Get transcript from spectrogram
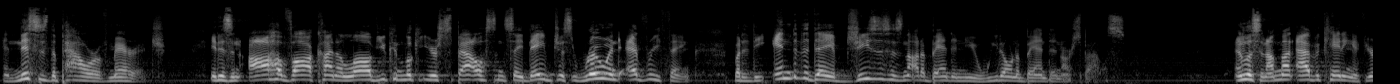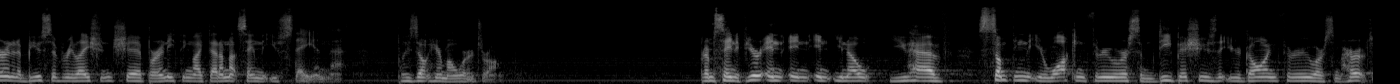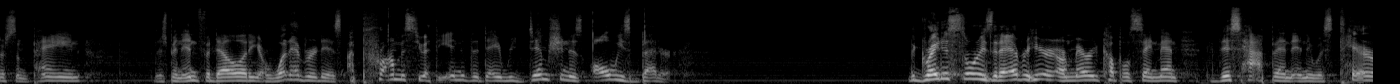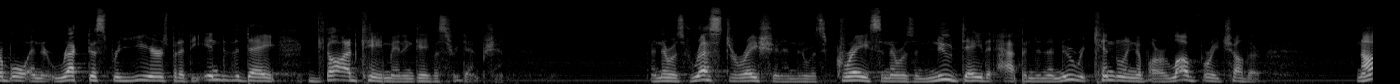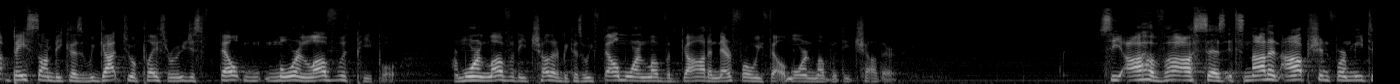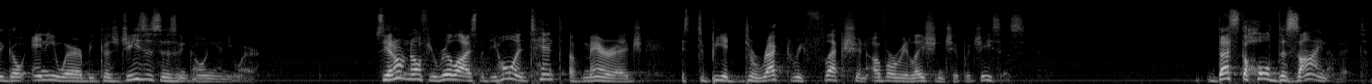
And this is the power of marriage. It is an ahava kind of love. You can look at your spouse and say, they've just ruined everything. But at the end of the day, if Jesus has not abandoned you, we don't abandon our spouse. And listen, I'm not advocating if you're in an abusive relationship or anything like that, I'm not saying that you stay in that. Please don't hear my words wrong. But I'm saying if you're in, in, in you know, you have something that you're walking through or some deep issues that you're going through or some hurts or some pain there's been infidelity or whatever it is, I promise you at the end of the day, redemption is always better. The greatest stories that I ever hear are married couples saying, Man, this happened and it was terrible and it wrecked us for years, but at the end of the day, God came in and gave us redemption. And there was restoration and there was grace and there was a new day that happened and a new rekindling of our love for each other. Not based on because we got to a place where we just felt more in love with people or more in love with each other because we fell more in love with God and therefore we fell more in love with each other. See, Ahava says it's not an option for me to go anywhere because Jesus isn't going anywhere. See, I don't know if you realize, but the whole intent of marriage is to be a direct reflection of our relationship with Jesus. That's the whole design of it.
